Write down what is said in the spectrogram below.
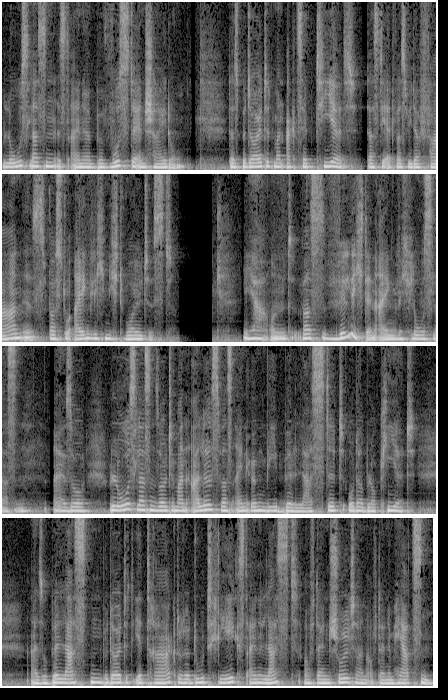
loslassen ist eine bewusste Entscheidung. Das bedeutet, man akzeptiert, dass dir etwas widerfahren ist, was du eigentlich nicht wolltest. Ja, und was will ich denn eigentlich loslassen? Also loslassen sollte man alles, was einen irgendwie belastet oder blockiert. Also belasten bedeutet, ihr tragt oder du trägst eine Last auf deinen Schultern, auf deinem Herzen.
